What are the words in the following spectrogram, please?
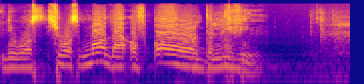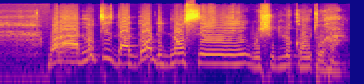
Was she was mother of all the living. But I noticed that God did not say we should look unto her.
